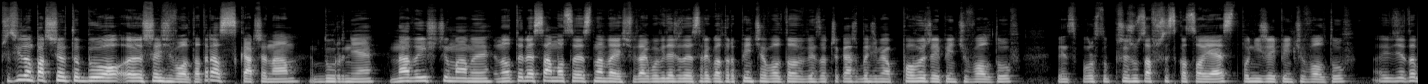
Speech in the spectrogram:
Przed chwilą patrzyłem, to było e, 6 V, a teraz skacze nam durnie. Na wyjściu mamy no tyle samo, co jest na wejściu, tak? Bo widać, że to jest regulator 5V, więc oczeka, że będzie miał powyżej 5V, więc po prostu przerzuca wszystko, co jest poniżej 5V. Gdzie to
